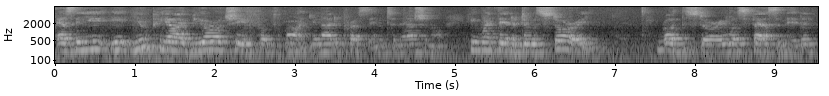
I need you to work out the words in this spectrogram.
as the UPI Bureau Chief of Vermont, United Press International. He went there to do a story, wrote the story, was fascinated,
